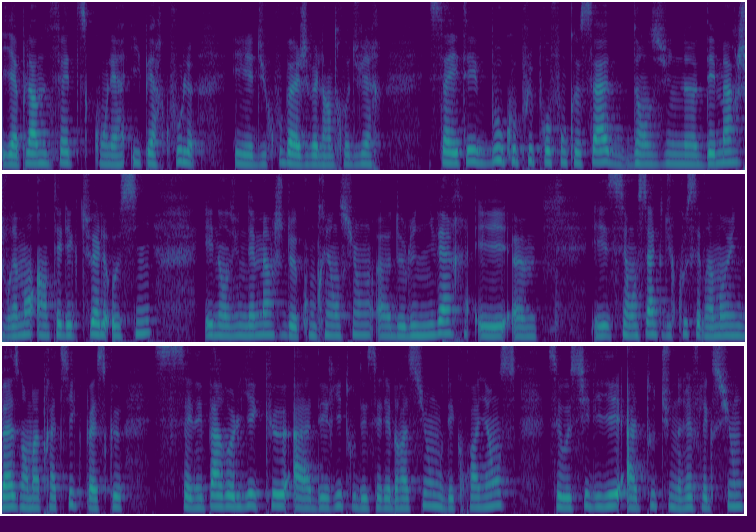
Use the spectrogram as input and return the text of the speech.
Il y a plein de fêtes qui ont l'air hyper cool et du coup bah je vais l'introduire. Ça a été beaucoup plus profond que ça dans une démarche vraiment intellectuelle aussi et dans une démarche de compréhension euh, de l'univers et euh, et c'est en ça que du coup c'est vraiment une base dans ma pratique parce que ce n'est pas relié que à des rites ou des célébrations ou des croyances, c'est aussi lié à toute une réflexion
